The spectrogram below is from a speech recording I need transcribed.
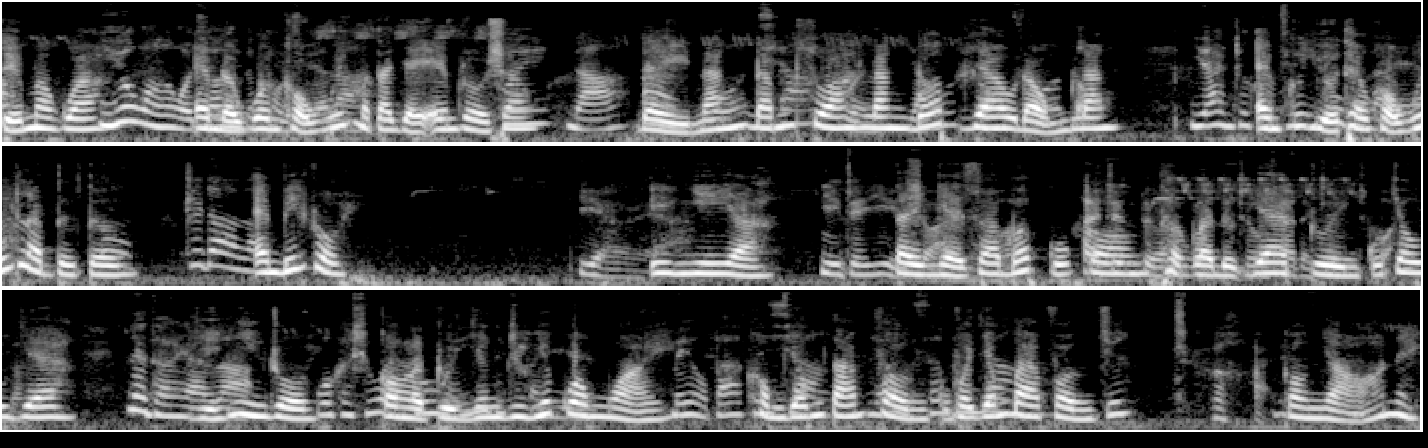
Tiểu ma hoa Em đã quên khẩu quyết mà ta dạy em rồi sao? Đầy nắng đấm xoa lăn đớp dao động lăn. Em cứ dựa theo khẩu quyết làm từ từ. Em biết rồi. Yên Nhi à Tay nghề xoa bóp của con thật là được gia truyền của châu gia. Dĩ nhiên rồi Con là truyền nhân duy nhất của ông ngoại. Không giống 8 phần cũng phải giống 3 phần chứ. Con nhỏ này.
